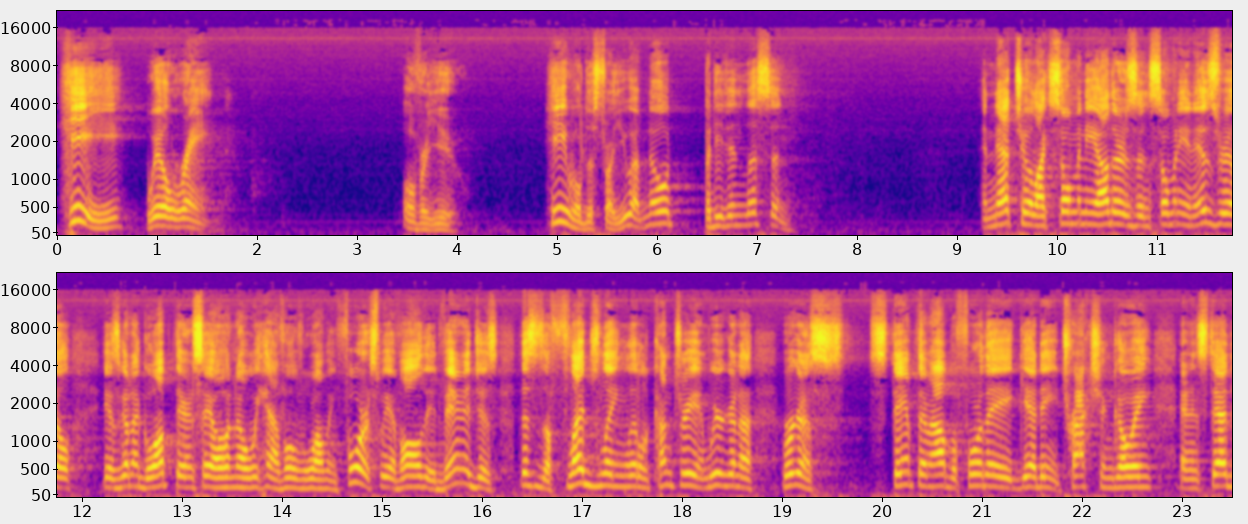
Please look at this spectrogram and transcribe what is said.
he will reign over you. He will destroy. You have no, but he didn't listen. And Necho, like so many others and so many in Israel, is going to go up there and say, oh no, we have overwhelming force. We have all the advantages. This is a fledgling little country, and we're going to, we're going to stamp them out before they get any traction going, and instead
